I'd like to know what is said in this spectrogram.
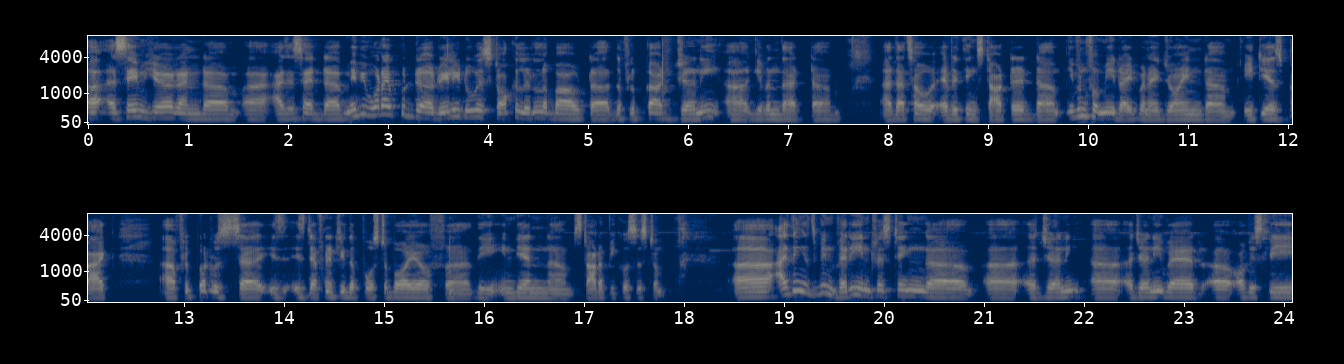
uh, uh, same here. And um, uh, as I said, uh, maybe what I could uh, really do is talk a little about uh, the Flipkart journey, given that um, that's how everything started. Um, even for me, right, when I joined um, eight years back, Flipkart was is, is definitely the poster boy of the Indian um, startup ecosystem. Uh, I think it's been very interesting uh, uh, a journey, uh, a journey where uh, obviously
